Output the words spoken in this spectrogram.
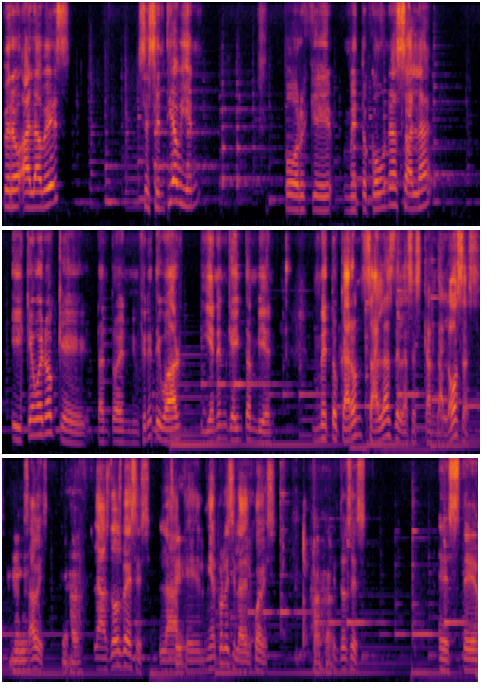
Pero a la vez se sentía bien porque me tocó una sala y qué bueno que tanto en Infinity War y en Endgame también me tocaron salas de las escandalosas. ¿sabes? ajá, Las dos veces, la Sí. que el miércoles y la del jueves. ajá. Entonces, este,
